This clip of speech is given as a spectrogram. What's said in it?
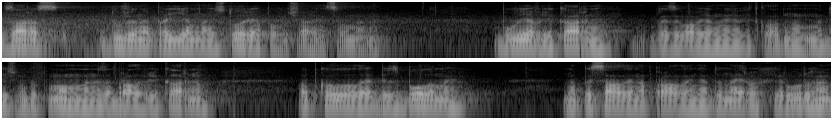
зараз дуже неприємна історія виходить у мене. Був я в лікарні, визивав я невідкладну медичну допомогу, мене забрали в лікарню, обкололи обезболами, написали направлення до нейрохірурга.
